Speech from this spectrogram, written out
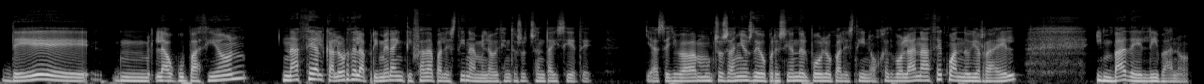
de mm, la ocupación. Nace al calor de la primera intifada palestina en 1987. Ya se llevaban muchos años de opresión del pueblo palestino. Hezbollah nace cuando Israel invade el Líbano.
